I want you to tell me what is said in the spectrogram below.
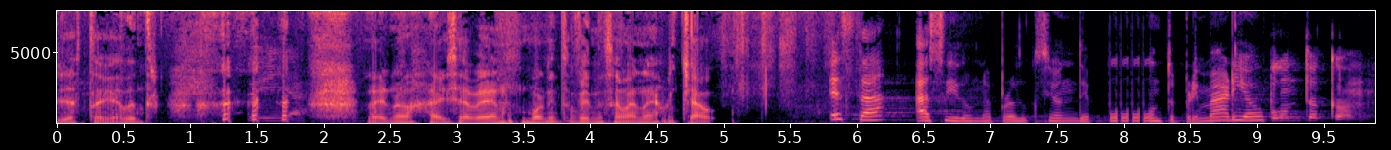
ya está ahí adentro. Sí, ya. bueno, ahí se ven. Bonito fin de semana. Chao. Esta ha sido una producción de puntoprimario.com.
